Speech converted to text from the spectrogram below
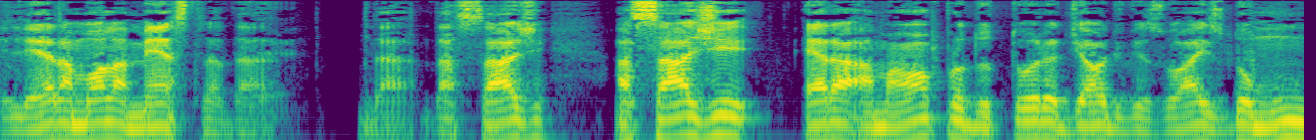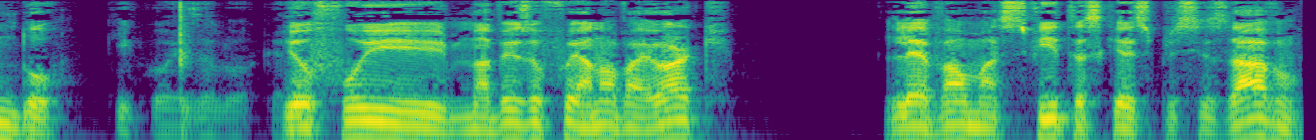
Ele era a mola mestra da, da, da SAGE. A SAGE era a maior produtora de audiovisuais do mundo. Que coisa louca. Eu fui, uma vez eu fui a Nova York levar umas fitas que eles precisavam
